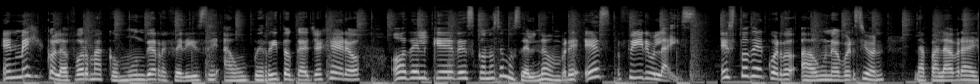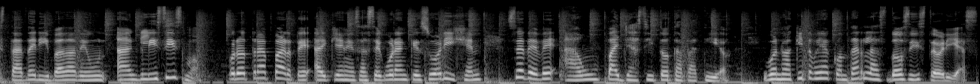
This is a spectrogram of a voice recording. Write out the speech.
En México la forma común de referirse a un perrito callejero o del que desconocemos el nombre es firulais. Esto de acuerdo a una versión, la palabra está derivada de un anglicismo. Por otra parte, hay quienes aseguran que su origen se debe a un payasito tapatío. Y bueno, aquí te voy a contar las dos historias.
